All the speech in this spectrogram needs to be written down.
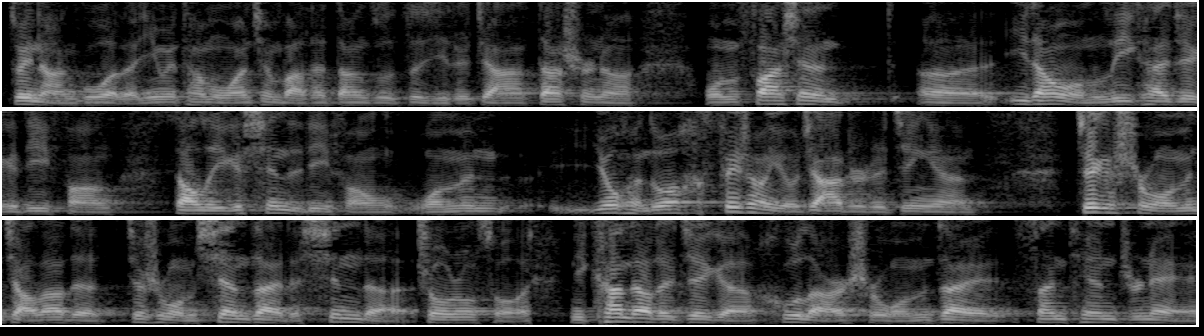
最难过的，因为他们完全把它当做自己的家，但是呢，我们发现呃一旦我们离开这个地方。到了一个新的地方，我们有很多非常有价值的经验。这个是我们找到的，就是我们现在的新的收容所。你看到的这个护栏是我们在三天之内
